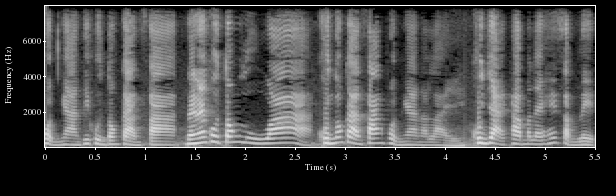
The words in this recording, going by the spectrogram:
ผลงานที่คุณต้องการสร้าง ดังนั้นคุณต้องรู้ว่าคุณต้องการสร้างผลงานอะไร คุณอยากทำอะไรให้สำเร็จ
